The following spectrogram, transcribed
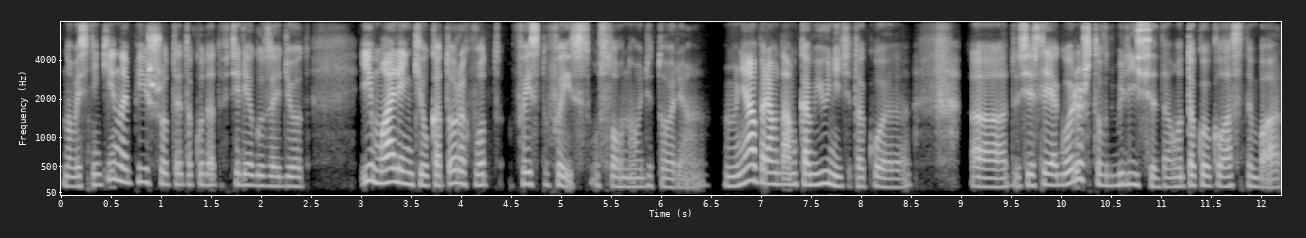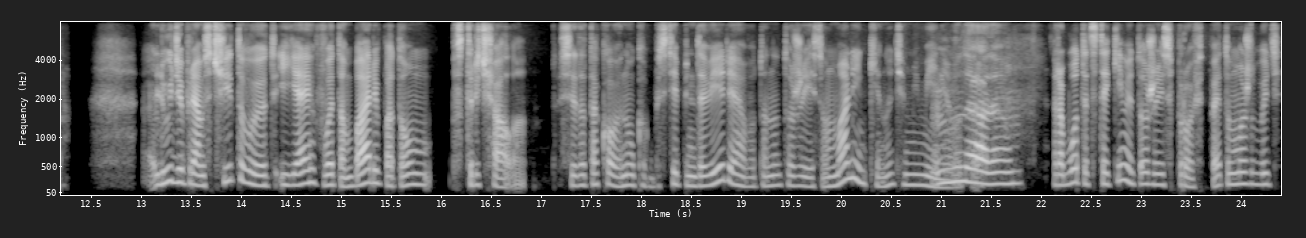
новостники напишут, это куда-то в телегу зайдет, и маленькие, у которых вот face-to-face условно аудитория. У меня прям там комьюнити такое. А, то есть если я говорю, что в Тбилиси там вот такой классный бар, люди прям считывают, и я их в этом баре потом встречала. То есть это такое, ну, как бы степень доверия, вот она тоже есть. Он маленький, но тем не менее. Ну вот, да, да. работать с такими тоже есть профит. Поэтому, может быть,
